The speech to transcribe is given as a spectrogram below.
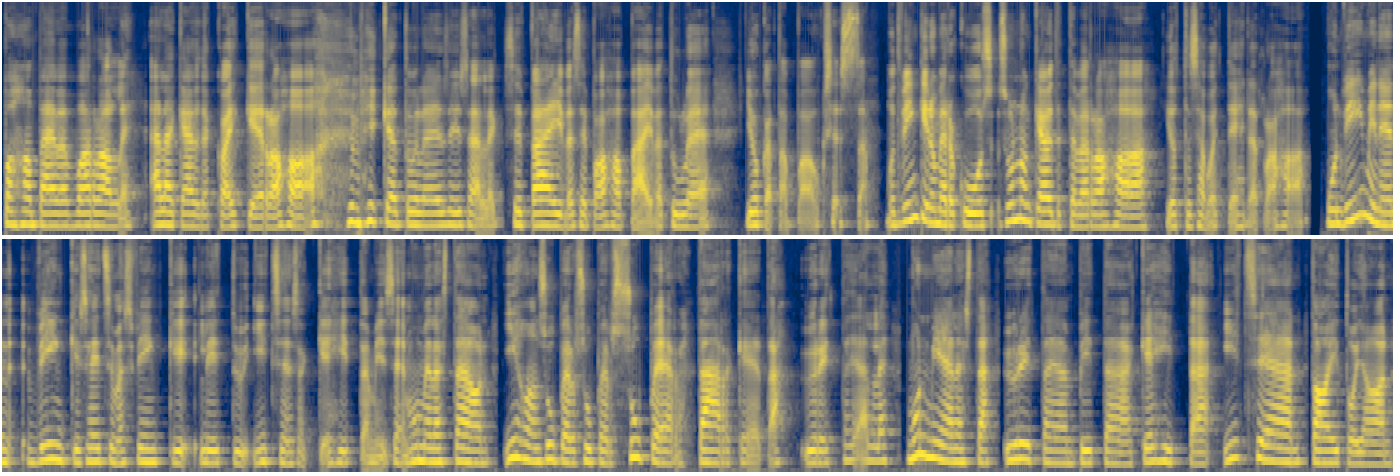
pahan päivän varalle, älä käytä kaikkea rahaa, mikä tulee sisälle. Se päivä, se paha päivä tulee joka tapauksessa. Mutta vinkki numero kuusi, sun on käytettävä rahaa, jotta sä voit tehdä rahaa. Mun viimeinen vinkki, seitsemäs vinkki, liittyy itsensä kehittämiseen. Mun mielestä tämä on ihan super, super, super tärkeetä yrittäjälle. Mun mielestä yrittäjän pitää kehittää itseään, taitojaan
